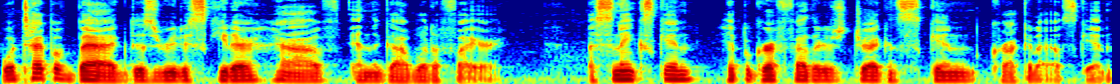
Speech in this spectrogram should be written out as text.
What type of bag does Rita Skeeter have in the Goblet of Fire? A snake skin, hippogriff feathers, dragon skin, crocodile skin.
